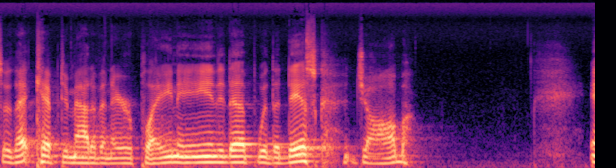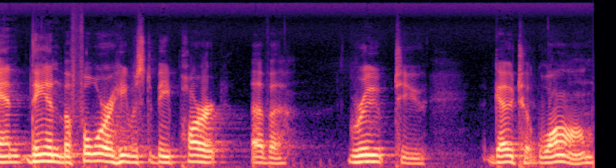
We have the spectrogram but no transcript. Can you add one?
So that kept him out of an airplane. He ended up with a desk job. And then, before he was to be part of a group to go to Guam,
